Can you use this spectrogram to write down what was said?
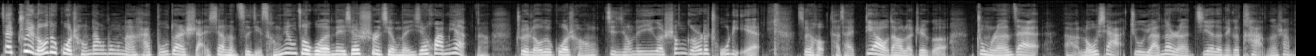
在坠楼的过程当中呢，还不断闪现了自己曾经做过的那些事情的一些画面啊。坠楼的过程进行了一个升格的处理，最后他才掉到了这个众人在啊楼下救援的人接的那个毯子上面。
